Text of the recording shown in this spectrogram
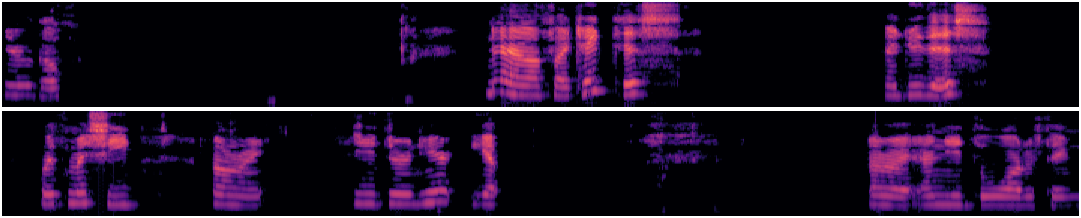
There we go. Now, if I take this I do this with my seeds. Alright. Seeds are in here? Yep. Alright, I need the water thing.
